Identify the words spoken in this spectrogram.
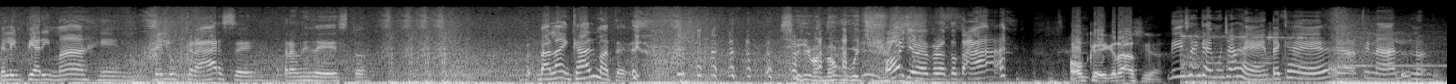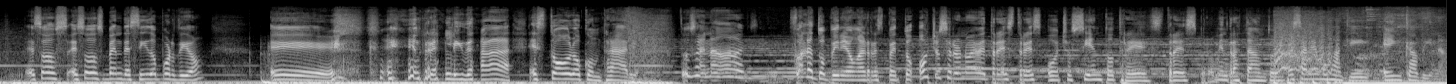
de limpiar imagen, de lucrarse a través de esto. Balain, cálmate. Sí, mandó un cuchillo. Óyeme, pero total. Ok, gracias. Dicen que hay mucha gente que eh, al final, no, esos, esos bendecidos por Dios, eh, en realidad es todo lo contrario. Entonces, nada, ¿cuál es tu opinión al respecto? 809-338-1033. Pero mientras tanto, empezaremos aquí en cabina.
